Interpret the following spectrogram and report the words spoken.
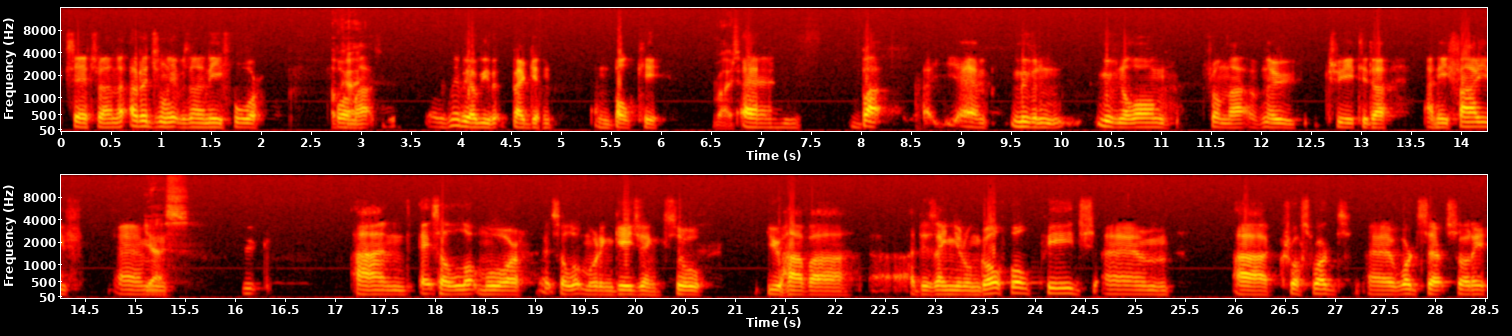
etc. And originally it was in an A4 format. It was maybe a wee bit big and, and bulky. Right. Um, but uh, yeah, um, moving moving along from that, I've now created a an A5 um, yes. book, and it's a lot more. It's a lot more engaging. So you have a a design your own golf ball page, um, a crossword uh, word search. Sorry.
